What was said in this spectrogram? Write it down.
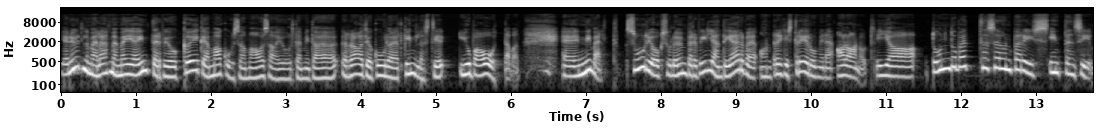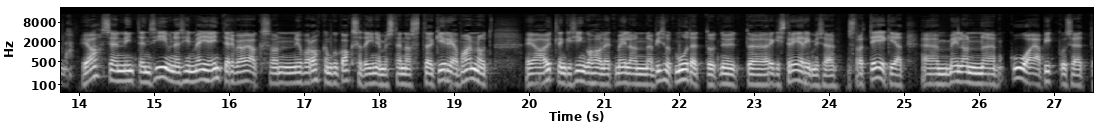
ja nüüd me lähme meie intervjuu kõige magusama osa juurde, mida raadiokuulajad kindlasti juba ootavad. Eh, nimelt, suurjooksule ümber Viljandi järve on registreerumine alanud ja tundub, et see on päris intensiivne. jah, see on intensiivne, siin meie intervjuu ajaks on juba rohkem kui kakssada inimest ennast kirja pannud. ja ütlengi siinkohal, et meil on pisut muudetud nüüd äh, registreerimise strateegiat. Äh, meil on äh, kuu aja pikkused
